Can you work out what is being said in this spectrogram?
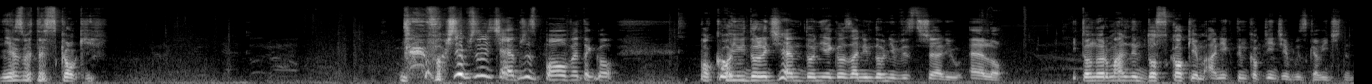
Niezłe te skoki. Przeleciałem przez połowę tego pokoju i doleciałem do niego, zanim do mnie wystrzelił. Elo. I to normalnym doskokiem, a nie tym kopnięciem błyskawicznym.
